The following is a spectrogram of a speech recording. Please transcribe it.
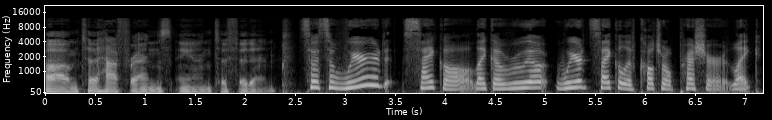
um, to have friends and to fit in. So it's a weird cycle, like a real weird cycle of cultural pressure. Like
